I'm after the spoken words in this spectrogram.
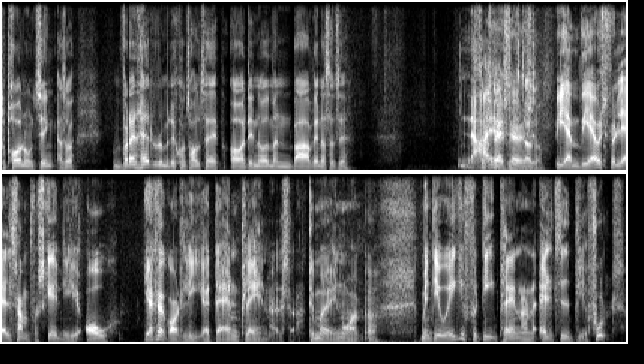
du prøver nogle ting, altså Hvordan havde du det med det kontroltab, og er det noget, man bare vender sig til? Nej, altså, altså, jamen, vi er jo selvfølgelig alle sammen forskellige, og jeg kan godt lide, at der er en plan, altså. Det må jeg indrømme. Ja. Men det er jo ikke, fordi planerne altid bliver fuldt.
